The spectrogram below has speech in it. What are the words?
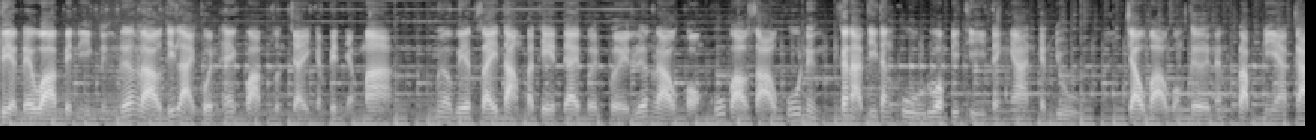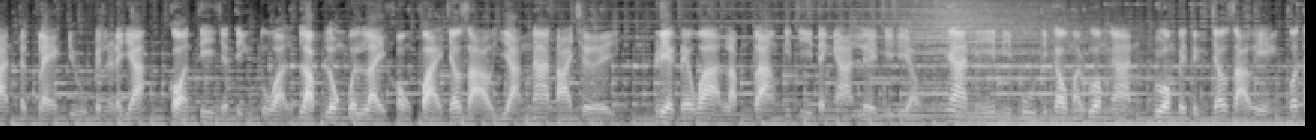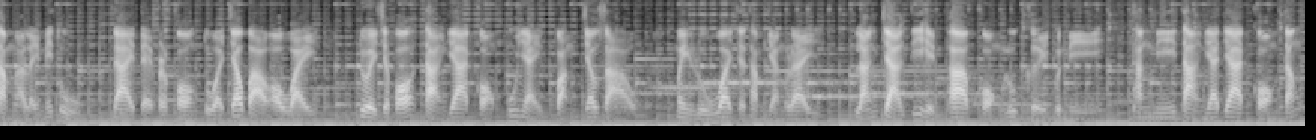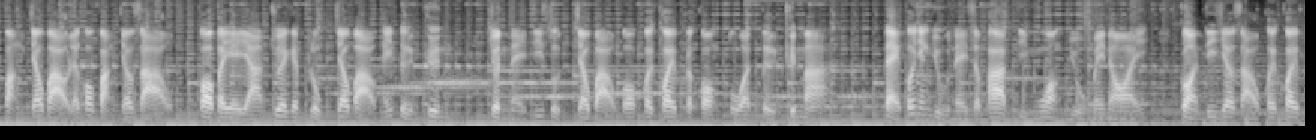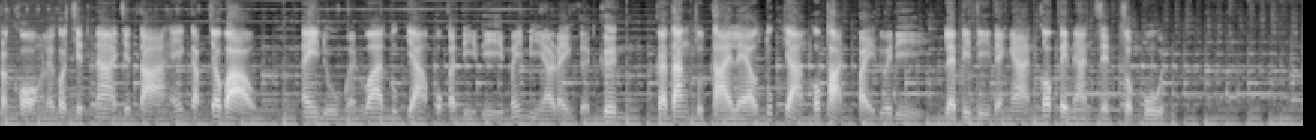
เรียกได้ว่าเป็นอีกหนึ่งเรื่องราวที่หลายคนให้ความสนใจกันเป็นอย่างมาก เมื่อเว็บไซต์ต่างประเทศได้เปิดเผยเรื่องราวของคู่บ่าวสาวคู่หนึ่ง ขณะที่ทั้งคู่ร่วมพิธีแต่งงานกันอยู่ เจ้าบ่าวของเธอนั้นกลับมีอาการแปลกๆอยู่เป็นระยะ ก่อนที่จะทิ้งตัวหลับลงบนไหล่ของฝ่ายเจ้าสาวอย่างหน้าตาเฉยเรียกได้ว่าหลับกลางพิธีแต่งงานเลยทีเดียว งานนี้มีผู้ที่เข้ามาร่วมงาน รวมไปถึงเจ้าสาวเองก็ทำอะไรไม่ถูก ได้แต่ประคองตัวเจ้าบ่าวเอาไว้ โดยเฉพาะทางญาติของผู้ใหญ่ฝั่งเจ้าสาว ไม่รู้ว่าจะทำอย่างไร หลังจากที่เห็นภาพของลูกเขยคนนี้ ทั้งนี้ทางญาติญาติของทั้งฝั่งเจ้าบ่าวและก็ฝั่งเจ้าสาว ก็พยายามช่วยกันปลุกเจ้าบ่าวให้ตื่นขึ้น จนในที่สุดเจ้าบ่าวก็ค่อย ๆ ประคองตัวตื่นขึ้นมา แต่ก็ยังอยู่ในสภาพที่ง่วงอยู่ไม่น้อย ก่อนที่เจ้าสาวค่อย ๆ ประคองแล้วก็เช็ดหน้าเช็ดตาให้กับเจ้าบ่าว ให้ดูเหมือนว่าทุกอย่างปกติดีไม่มีอะไรเกิดขึ้น กระทั่งสุดท้ายแล้วทุกอย่างก็ผ่านไปด้วยดี และพิธีแต่งงานก็เป็นอันเสร็จสมบูรณ์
